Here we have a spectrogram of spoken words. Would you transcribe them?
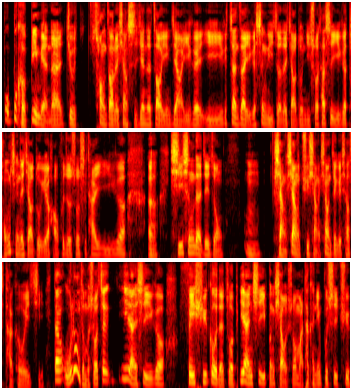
不不可避免的就。创造了像时间的噪音这样一个以一个站在一个胜利者的角度，你说他是一个同情的角度也好，或者说是他一个呃牺牲的这种嗯想象去想象这个肖斯塔科维奇。但无论怎么说，这依然是一个非虚构的作品，依然是一本小说嘛，它肯定不是去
